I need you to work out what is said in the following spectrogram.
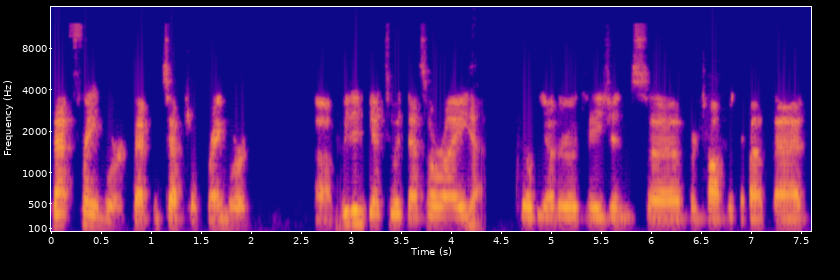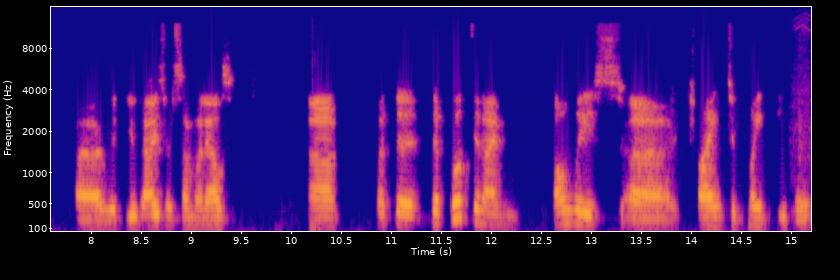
that framework, that conceptual framework. Uh, we didn't get to it. That's all right. Yeah. There'll be other occasions uh, for talking about that uh, with you guys or someone else. Um, but the the book that I'm always uh, trying to point people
